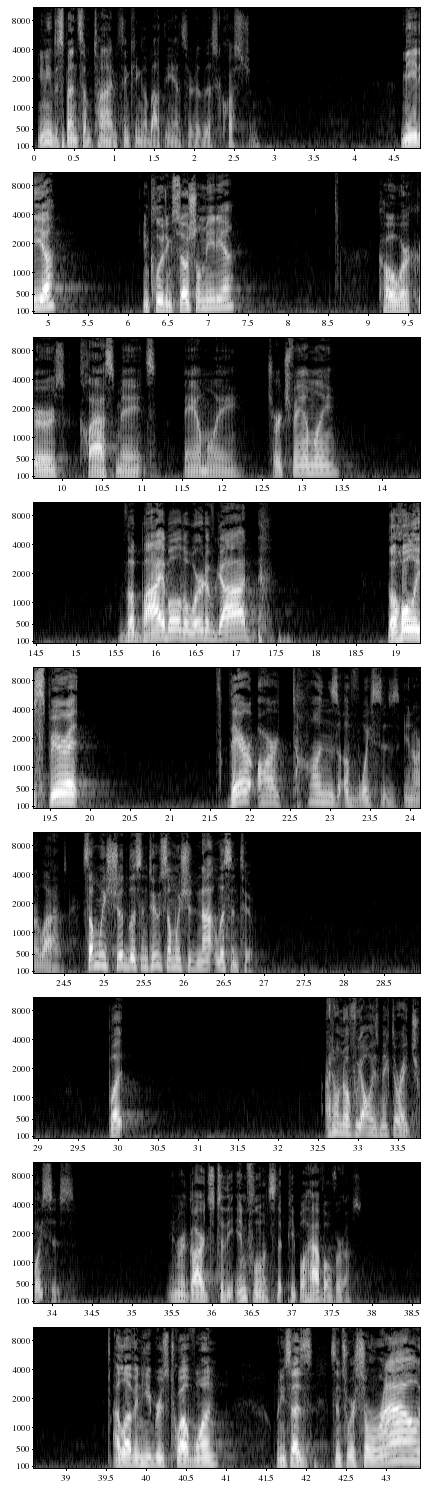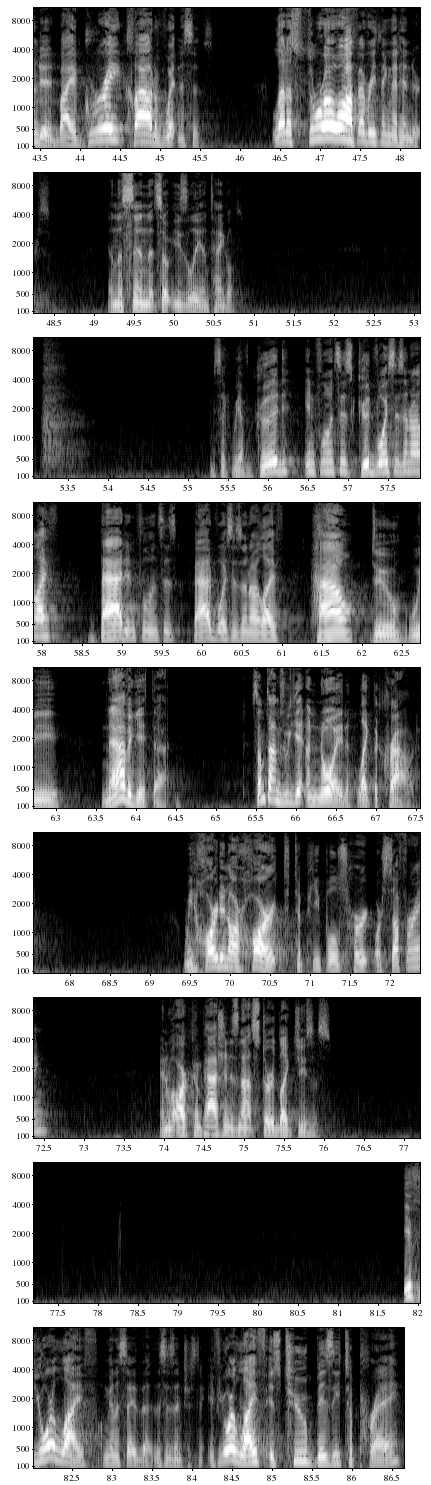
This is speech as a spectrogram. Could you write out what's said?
You need to spend some time thinking about the answer to this question. Media, including social media, coworkers, classmates, family, church family, the Bible, the Word of God, the Holy Spirit. There are tons of voices in our lives. Some we should listen to, some we should not listen to. But I don't know if we always make the right choices in regards to the influence that people have over us. I love in Hebrews 12:1 when he says, Since we're surrounded by a great cloud of witnesses, let us throw off everything that hinders and the sin that so easily entangles. It's like we have good influences, good voices in our life, bad influences, bad voices in our life. How do we navigate that? Sometimes we get annoyed like the crowd. We harden our heart to people's hurt or suffering, and our compassion is not stirred like Jesus. If your life, I'm going to say this, this is interesting. If your life is too busy to pray,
